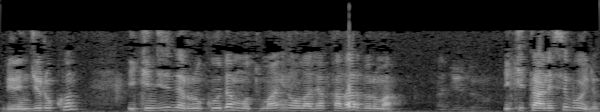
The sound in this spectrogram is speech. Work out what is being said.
birinci rukun. İkincisi de rukuda mutmain olacak kadar durmak. İki tanesi buydu.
